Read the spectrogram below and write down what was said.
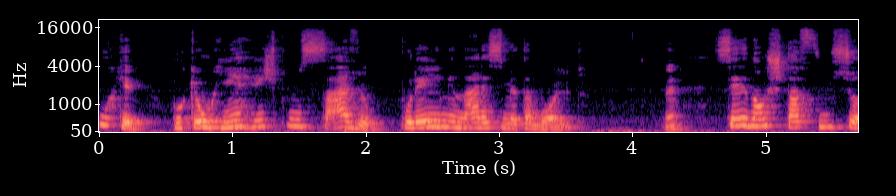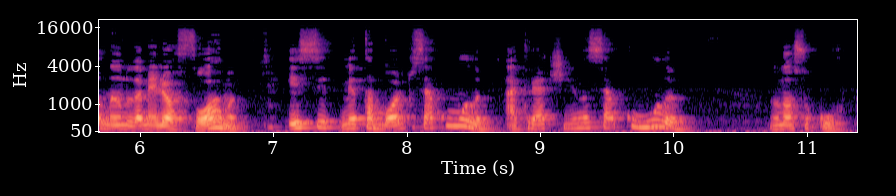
Por quê? Porque o rim é responsável por eliminar esse metabólito. Né? Se ele não está funcionando da melhor forma, esse metabólito se acumula, a creatinina se acumula no nosso corpo.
